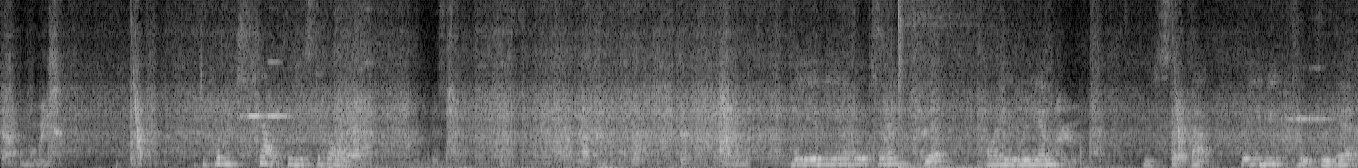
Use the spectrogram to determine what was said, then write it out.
Yeah, movies. Could you come and shout through this device? William, are you here too? Yep. Are you, William? You step back. William, you talk through here.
